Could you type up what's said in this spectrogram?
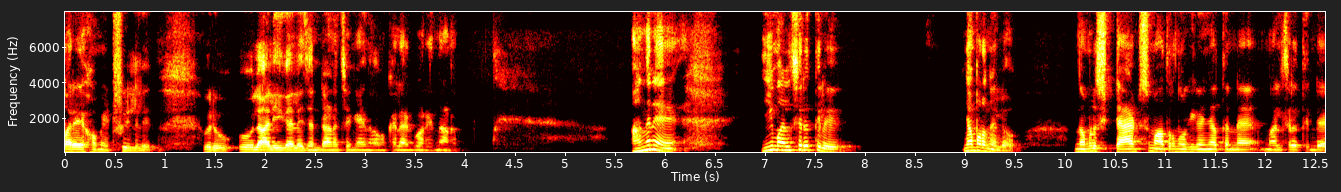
പരേഹോ മിഡ്ഫീൽഡിൽ ഒരു ലാലിക ലെജൻഡാണ് ചെങ്ങായി എന്ന് നമുക്ക് എല്ലാവർക്കും അറിയുന്നതാണ്. അങ്ങനെ ഈ മത്സരത്തിൽ ഞാൻ പറഞ്ഞല്ലോ നമ്മൾ സ്റ്റാറ്റ്സ് മാത്രം നോക്കിക്കഴിഞ്ഞാൽ തന്നെ മത്സരത്തിന്റെ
